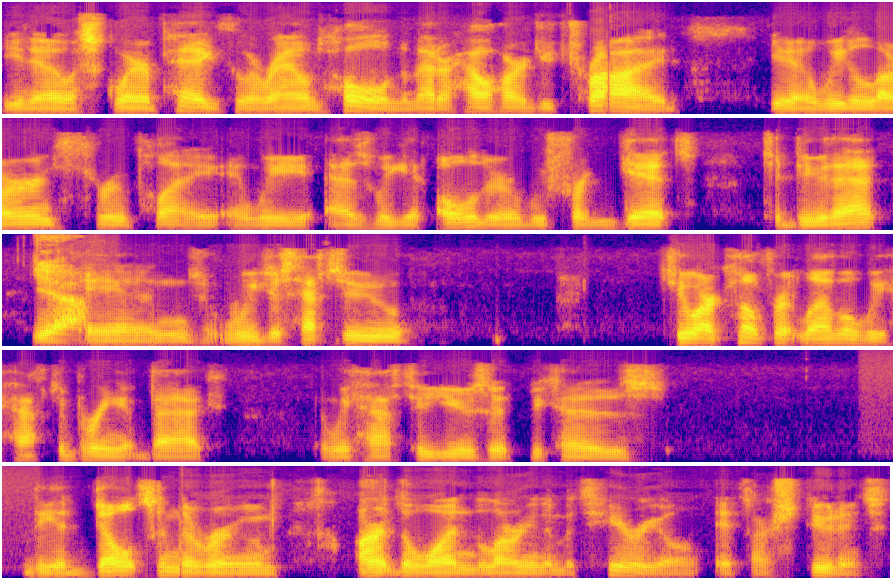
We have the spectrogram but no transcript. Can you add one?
you know, a square peg through a round hole no matter how hard you tried. You know, we learned through play and we, as we get older, we forget to do that. Yeah. And we just have to, to our comfort level, we have to bring it back and we have to use it because the adults in the room aren't the one learning the material, it's our students.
